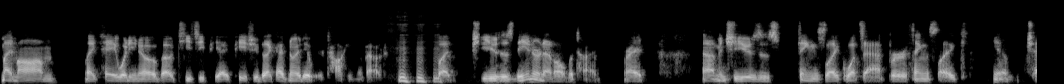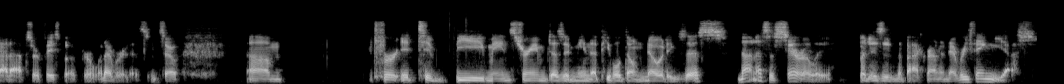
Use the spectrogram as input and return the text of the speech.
my mom like, hey, what do you know about TCP/IP? She'd be like, I have no idea what you're talking about. but she uses the internet all the time, right? Um, and she uses things like WhatsApp or things like you know chat apps or Facebook or whatever it is. And so um, for it to be mainstream, does it mean that people don't know it exists? Not necessarily, but is it in the background and everything? Yes,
